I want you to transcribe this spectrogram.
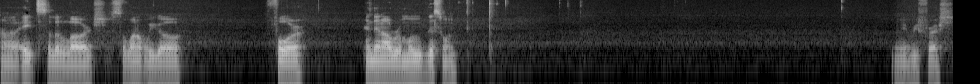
Uh, 8's a little large, so why don't we go 4, and then I'll remove this one. Let me refresh.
